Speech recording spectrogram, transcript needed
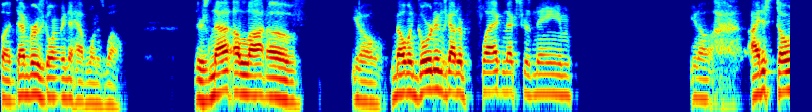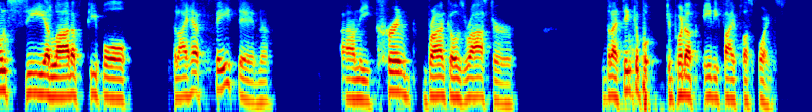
but Denver is going to have one as well. There's not a lot of, you know, Melvin Gordon's got a flag next to his name. You know, I just don't see a lot of people that I have faith in on the current Broncos roster that I think can put up 85 plus points,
